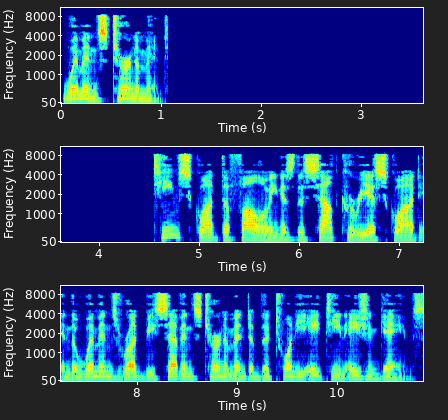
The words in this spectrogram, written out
Women's tournament Team squad The following is the South Korea squad in the Women's Rugby Sevens tournament of the 2018 Asian Games.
